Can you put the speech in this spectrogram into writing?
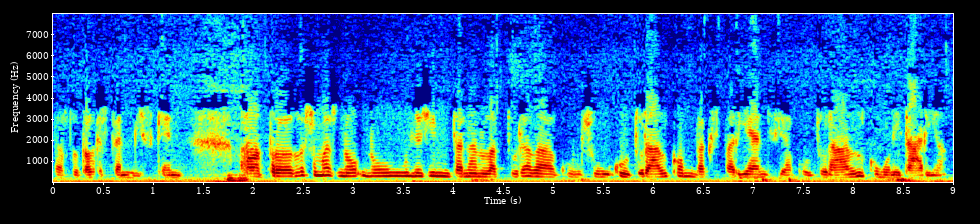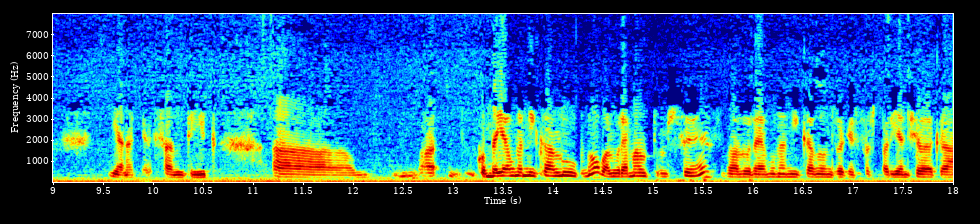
per tot el que estem visquent. Mm -hmm. uh, però de sumes no, no ho llegim tant en lectura de consum cultural com d'experiència cultural comunitària. I en aquest sentit, uh, com deia una mica Luc, no? valorem el procés, valorem una mica doncs, aquesta experiència de que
